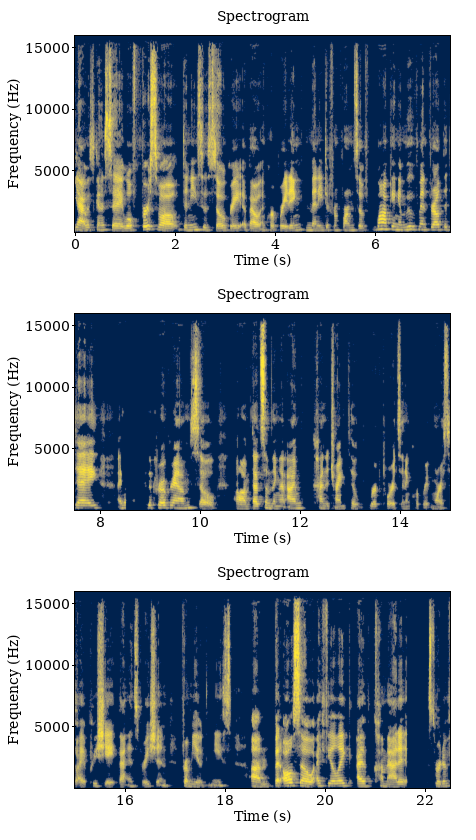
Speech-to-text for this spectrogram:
Yeah, I was going to say, well, first of all, Denise is so great about incorporating many different forms of walking and movement throughout the day. I know the program, so um, that's something that I'm kind of trying to work towards and incorporate more. So I appreciate that inspiration from you, Denise. Um, but also, I feel like I've come at it sort of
